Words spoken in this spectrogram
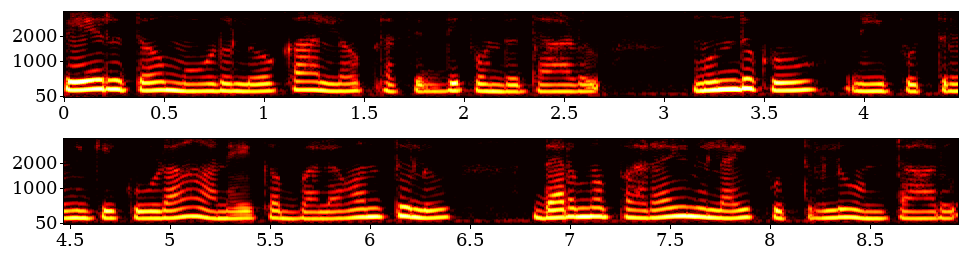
పేరుతో మూడు లోకాల్లో ప్రసిద్ధి పొందుతాడు. ముందుకు నీ పుత్రునికి కూడా అనేక బలవంతులు ధర్మపరాయణులై పుత్రులు ఉంటారు.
